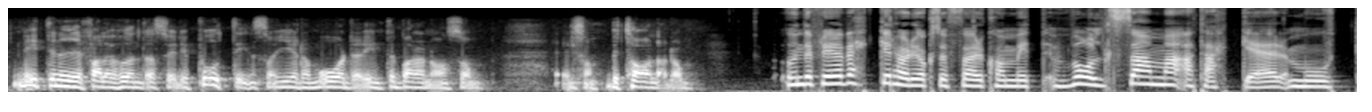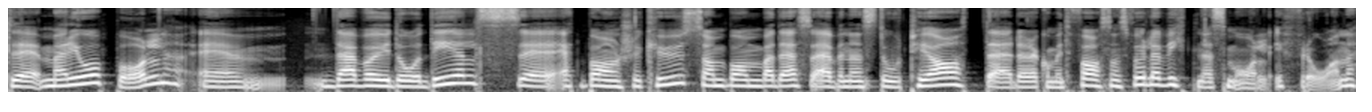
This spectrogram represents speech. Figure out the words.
99 fall av 100 så är det Putin som ger dem order, inte bara någon som liksom betalar dem. Under flera veckor har det också förekommit våldsamma attacker mot eh, Mariupol. Eh, där var ju då dels eh, ett barnsjukhus som bombades och även en stor teater där det kommit fasansfulla vittnesmål ifrån.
